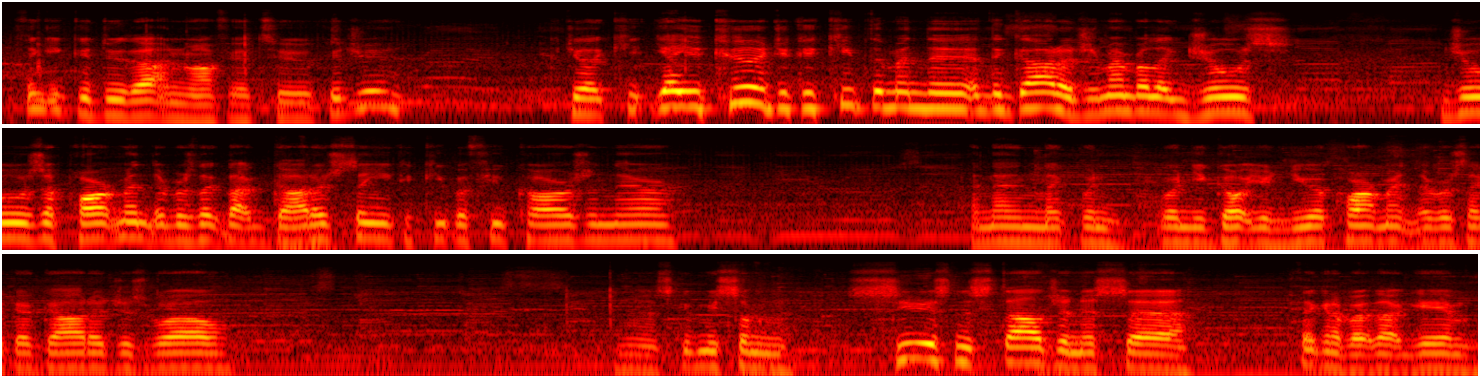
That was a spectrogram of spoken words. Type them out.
I think you could do that in Mafia 2, could you? Could you like keep, yeah you could, you could keep them in the in the garage. Remember like Joe's Joe's apartment, there was like that garage thing, you could keep a few cars in there. And then like when when you got your new apartment there was like a garage as well. Yeah, it's giving me some serious nostalgia this uh, thinking about that game.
